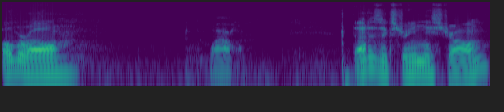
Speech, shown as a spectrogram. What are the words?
Overall, wow. That is extremely strong.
